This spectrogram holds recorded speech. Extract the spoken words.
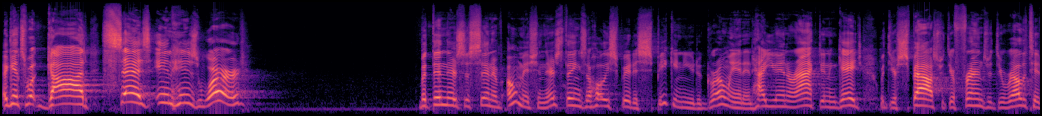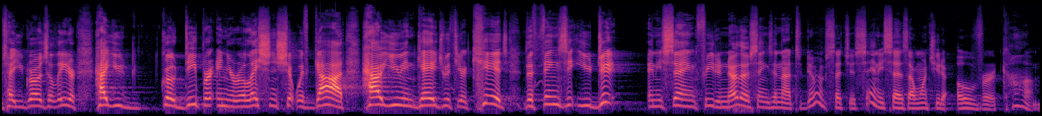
against what God says in His Word. But then there's the sin of omission. There's things the Holy Spirit is speaking you to grow in and how you interact and engage with your spouse, with your friends, with your relatives, how you grow as a leader, how you grow deeper in your relationship with God, how you engage with your kids, the things that you do. And he's saying, for you to know those things and not to do them, such as sin, he says, I want you to overcome.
